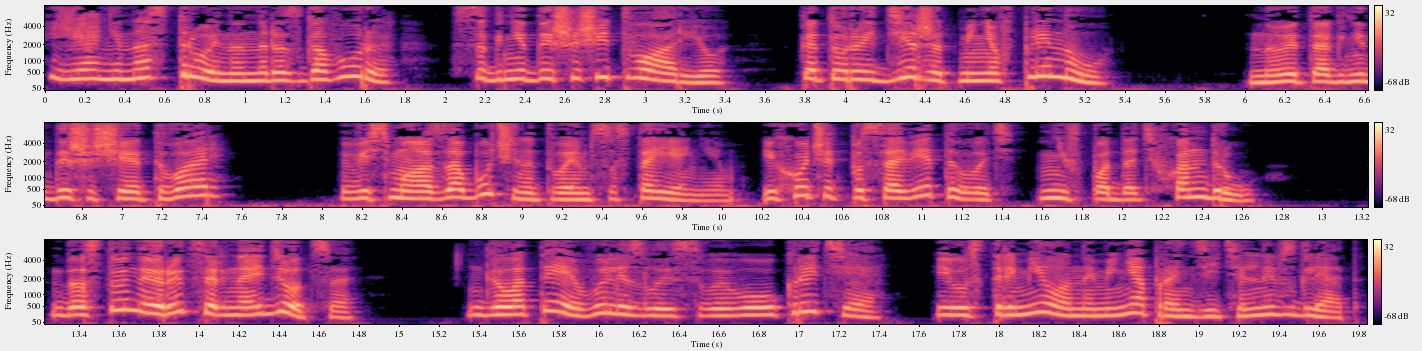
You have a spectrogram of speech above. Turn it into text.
«Я не настроена на разговоры с огнедышащей тварью, которая держит меня в плену». «Но эта огнедышащая тварь весьма озабочена твоим состоянием и хочет посоветовать не впадать в хандру. Достойный рыцарь найдется. Галатея вылезла из своего укрытия и устремила на меня пронзительный взгляд.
